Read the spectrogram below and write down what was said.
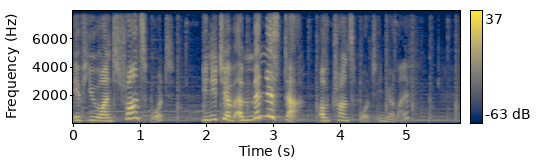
If you want transport, you need to have a minister of transport in your life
